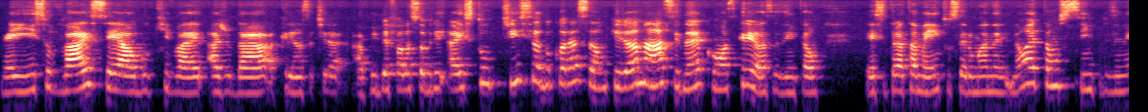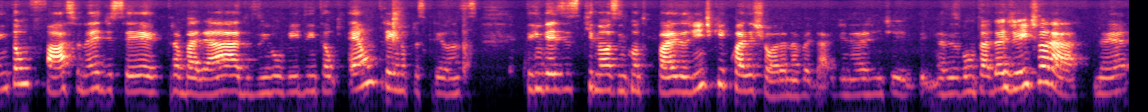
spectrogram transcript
Né? E isso vai ser algo que vai ajudar a criança a tirar. A Bíblia fala sobre a estultícia do coração, que já nasce né, com as crianças. Então, esse tratamento, o ser humano não é tão simples e nem tão fácil né, de ser trabalhado, desenvolvido. Então, é um treino para as crianças. Tem vezes que nós, enquanto pais, a gente que quase chora, na verdade, né? A gente tem, às vezes, vontade da gente chorar, né?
